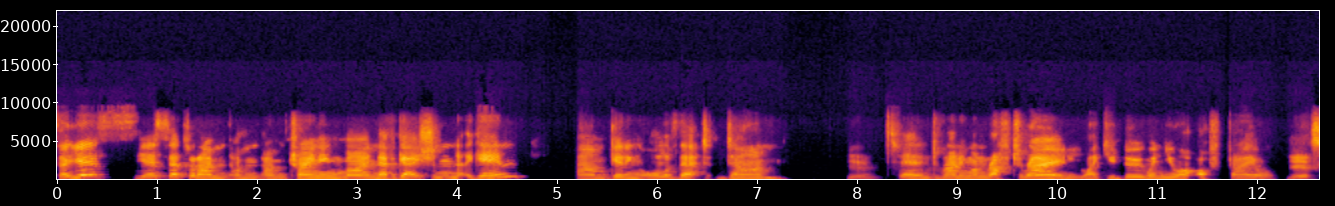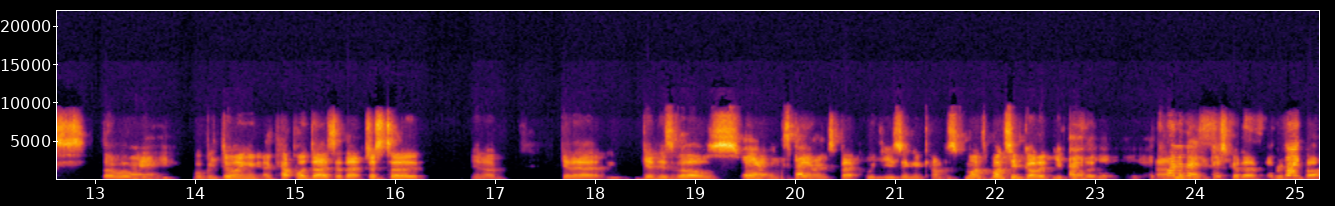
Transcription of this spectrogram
So yes, yes, that's what I'm I'm I'm training my navigation again. Um, getting all of that done Yeah. So and running on rough terrain like you do when you are off trail. yes, so we'll Uh, be we'll be doing a couple of days of that just to, you know, get a get Isabel's you Bearings back. bearings back with using a compass. Once once you've got it, you've Oh, got it. yeah, yeah. It's Um, one of those you things. just got to It's like remember.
